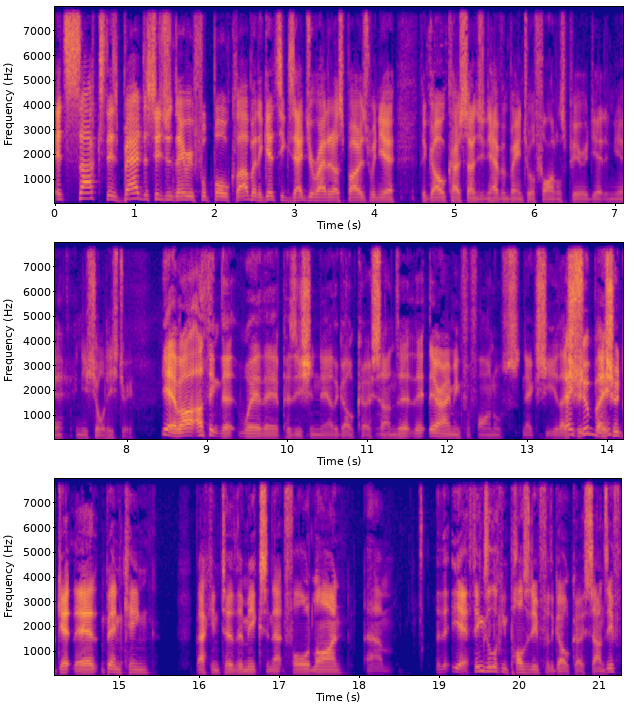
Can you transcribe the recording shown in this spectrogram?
it sucks. There's bad decisions in every football club, and it gets exaggerated, I suppose, when you're the Gold Coast Suns and you haven't been to a finals period yet in your in your short history. Yeah, but I think that where they're positioned now, the Gold Coast Suns, they're, they're- they're aiming for finals next year. They should be. They should get there. Ben King back into the mix in that forward line. Um, th- yeah, things are looking positive for the Gold Coast Suns. If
